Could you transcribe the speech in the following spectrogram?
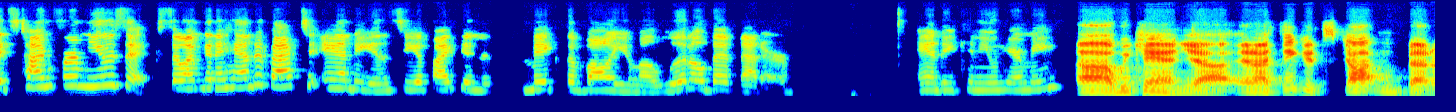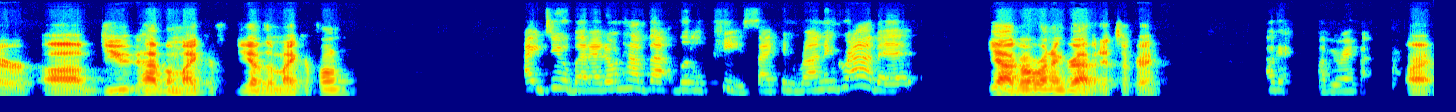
It's time for music. So I'm going to hand it back to Andy and see if I can make the volume a little bit better. Andy, can you hear me? Uh, we can, yeah, and I think it's gotten better. Um, do you have a micro, do you have the microphone? I do, but I don't have that little piece. I can run and grab it. Yeah, go run and grab it. It's okay. Okay, I'll be right back. All right.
